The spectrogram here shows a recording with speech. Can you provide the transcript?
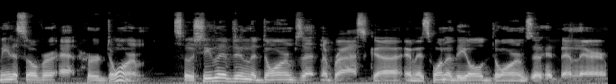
meet us over at her dorm." So she lived in the dorms at Nebraska, and it's one of the old dorms that had been there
